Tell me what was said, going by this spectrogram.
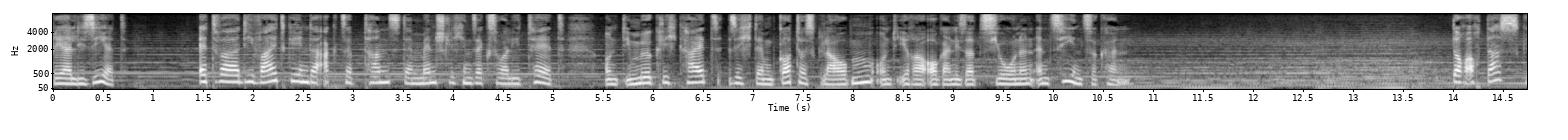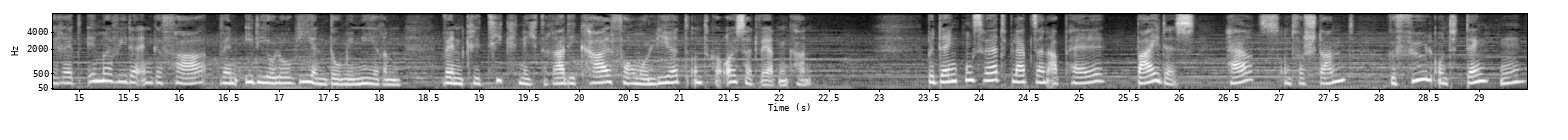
realisiert etwa die weitgehende Akzeptanz der menschlichen Sexualität und die Möglichkeit, sich dem Gottesglauben und ihrer Organisationen entziehen zu können. Doch auch das gerät immer wieder in Gefahr, wenn Ideologien dominieren, wenn Kritik nicht radikal formuliert und geäußert werden kann. Bedenkenswert bleibt sein Appell, beides, Herz und Verstand, Gefühl und Denken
